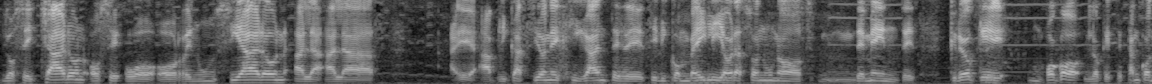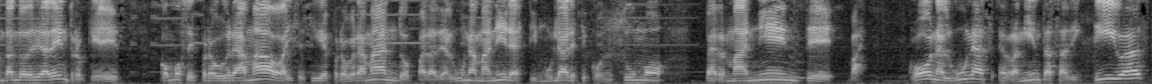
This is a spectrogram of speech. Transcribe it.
los echaron o, se, o, renunciaron a, las eh, aplicaciones gigantes de Silicon Valley y ahora son unos dementes. Creo que un poco lo que te están contando desde adentro, que es cómo se programaba y se sigue programando para de alguna manera estimular este consumo permanente con algunas herramientas adictivas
